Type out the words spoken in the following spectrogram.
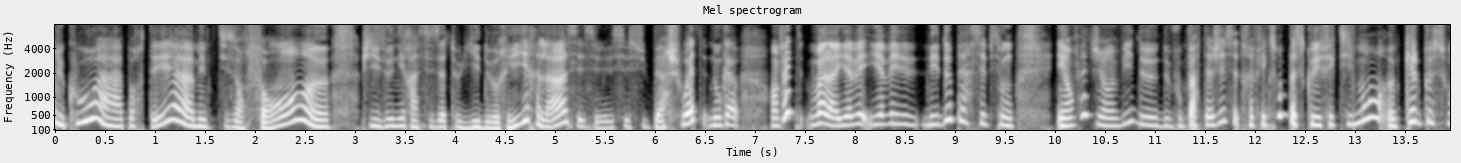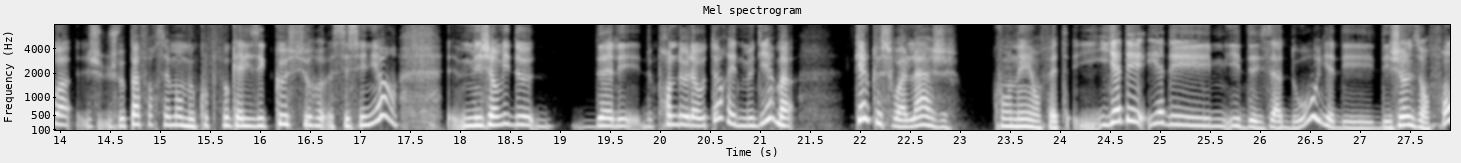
du coup, à apporter à mes petits-enfants, puis venir à ces ateliers de rire, là, c'est super chouette. Donc, en fait, voilà, y il y avait les deux perceptions. Et en fait, j'ai envie de, de, vous partager cette réflexion parce qu'effectivement, quel que soit, je ne veux pas forcément me focaliser que sur ces seniors, mais j'ai envie de d'aller de prendre de la hauteur et de me dire bah quel que soit l'âge qu'on est en fait. Il y a des, il y a des, il y a des ados, il y a des, jeunes enfants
